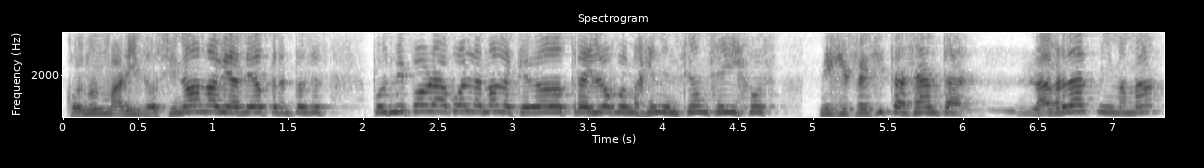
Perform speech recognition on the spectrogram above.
con un marido. Si no, no había de otra. Entonces, pues mi pobre abuela no le quedó de otra. Y luego, imagínense, 11 hijos. Mi jefecita santa. La verdad, mi mamá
